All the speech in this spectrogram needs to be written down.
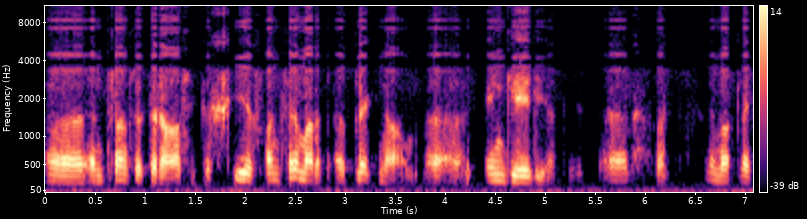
uh 'n transliterasie te gee van sê maar 'n pleknaam, uh Engedi, uh wat net maar plek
